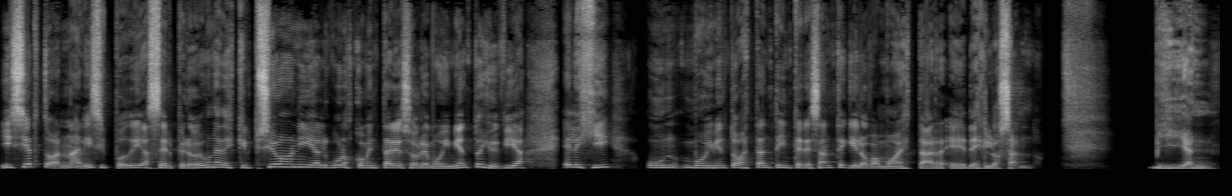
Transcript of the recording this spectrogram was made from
Y cierto análisis podría ser, pero es una descripción y algunos comentarios sobre movimientos. Y hoy día elegí un movimiento bastante interesante que lo vamos a estar eh, desglosando. Bien.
